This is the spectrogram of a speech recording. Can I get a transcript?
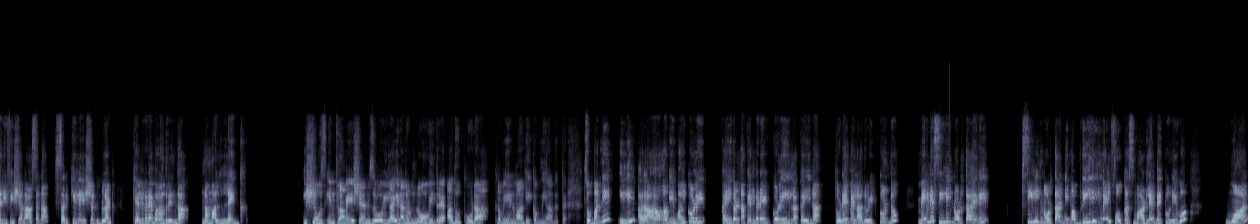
ಬೆನಿಫಿಷಿಯಲ್ ಆಸನ. ಸರ್ಕ್ಯುಲೇಷನ್ ಬ್ಲಡ್ ಕೆಳಗಡೆ ಬರೋದ್ರಿಂದ ನಮ್ಮ ಲೆಗ್ ಇಶ್ಯೂಸ್ ಇನ್ಫ್ಲಮೇಷನ್ಸ್ ಇಲ್ಲ ಏನಾದ್ರೂ ನೋವಿದ್ರೆ ಅದು ಕೂಡ ಕ್ರಮೇಣವಾಗಿ ಕಮ್ಮಿ ಆಗುತ್ತೆ. ಸೊ ಬನ್ನಿ, ಇಲ್ಲಿ ಆರಾಮಾಗಿ ಮಲ್ಕೊಳ್ಳಿ. ಕೈಗಳನ್ನ ಕೆಳಗಡೆ ಇಟ್ಕೊಳ್ಳಿ, ಇಲ್ಲ ಕೈನ ತೊಡೆ ಮೇಲಾದ್ರೂ ಇಟ್ಕೊಂಡು ಮೇಲೆ ಸೀಲಿಂಗ್ ನೋಡ್ತಾ ಇರಿ. ಸೀಲಿಂಗ್ ನೋಡ್ತಾ ನಿಮ್ಮ ಬ್ರೀದಿಂಗ್ ಮೇಲೆ ಫೋಕಸ್ ಮಾಡ್ಲೇಬೇಕು ನೀವು. ಒನ್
